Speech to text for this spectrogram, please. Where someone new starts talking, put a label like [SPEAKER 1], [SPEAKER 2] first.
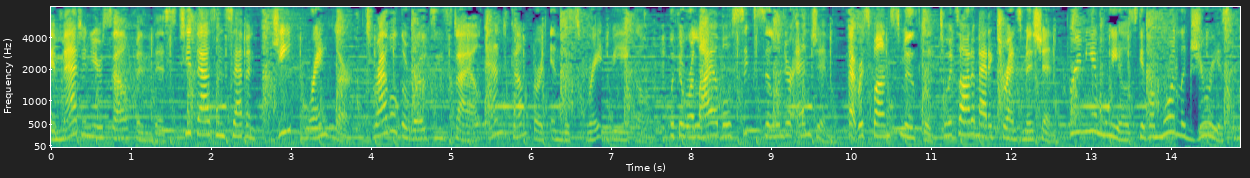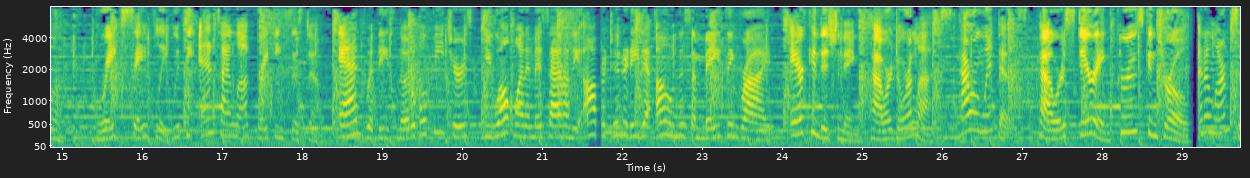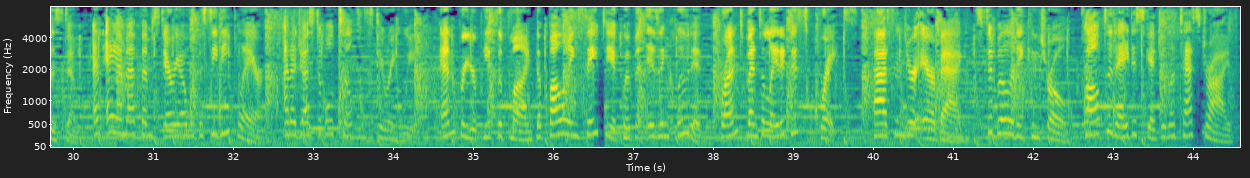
[SPEAKER 1] Imagine yourself in this 2007 Jeep Wrangler. Travel the roads in style and comfort in this great vehicle with a reliable six-cylinder engine that responds smoothly to its automatic transmission. Premium wheels give a more luxurious look. Brake safely with the anti-lock braking system.
[SPEAKER 2] And with these notable features, you won't want to miss out on the opportunity to own this amazing ride.
[SPEAKER 1] Air conditioning, power door locks, power windows, power steering, cruise control, an alarm system, an AM FM stereo with a CD player, an adjustable tilt steering wheel. And for your peace of mind, the following safety equipment is included. Front ventilated disc brakes, passenger airbag, stability control. Call today to schedule a test drive.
